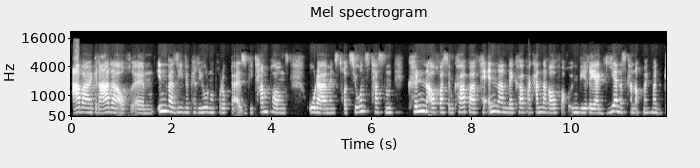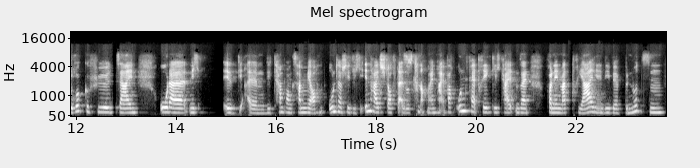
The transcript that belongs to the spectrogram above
Aber gerade auch ähm, invasive Periodenprodukte, also wie Tampons oder Menstruationstassen, können auch was im Körper verändern. Der Körper kann darauf auch irgendwie reagieren. Es kann auch manchmal druckgefühlt sein oder nicht die, ähm, die, Tampons haben ja auch unterschiedliche Inhaltsstoffe. Also es kann auch manchmal einfach Unverträglichkeiten sein von den Materialien, die wir benutzen.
